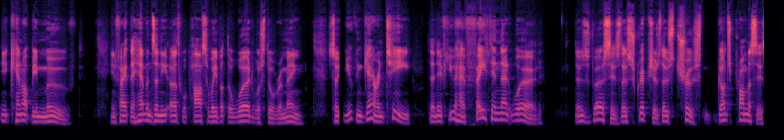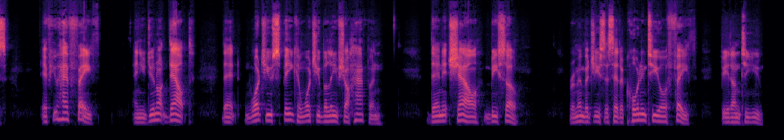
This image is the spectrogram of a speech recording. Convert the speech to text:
It cannot be moved. In fact, the heavens and the earth will pass away, but the word will still remain. So you can guarantee that if you have faith in that word, those verses, those scriptures, those truths, God's promises, if you have faith and you do not doubt that what you speak and what you believe shall happen, then it shall be so. Remember, Jesus said, according to your faith, be it unto you.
